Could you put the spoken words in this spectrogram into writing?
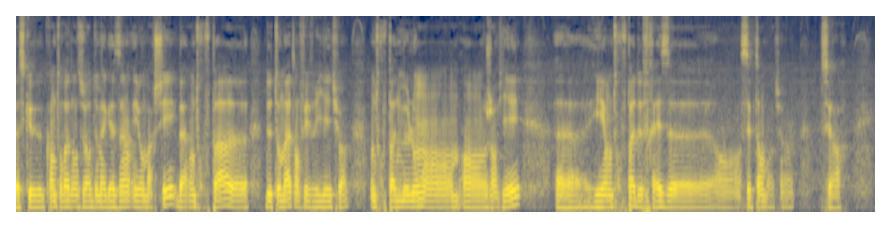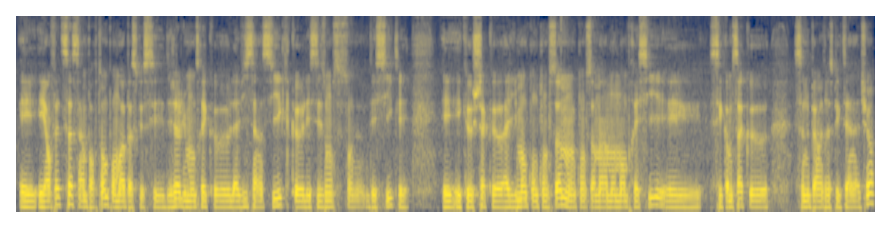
Parce que quand on va dans ce genre de magasin et au marché, ben, on trouve pas euh, de tomates en février, tu vois. On trouve pas de melons en, janvier. Euh, et on trouve pas de fraises en septembre, tu vois. C'est rare. Et, en fait, ça, c'est important pour moi parce que c'est déjà lui montrer que la vie, c'est un cycle, que les saisons, ce sont des cycles et, que chaque aliment qu'on consomme, on consomme à un moment précis et c'est comme ça que ça nous permet de respecter la nature.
